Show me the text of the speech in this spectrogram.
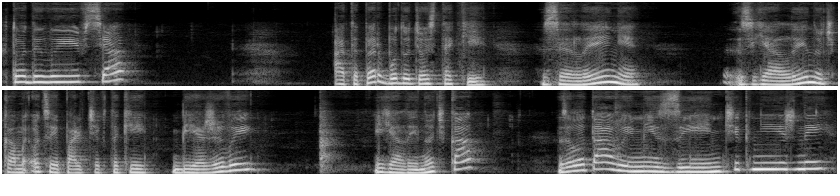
хто дивився. А тепер будуть ось такі зелені з ялиночками. Оцей пальчик такий біжевий. Ялиночка, золотавий мізинчик ніжний.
